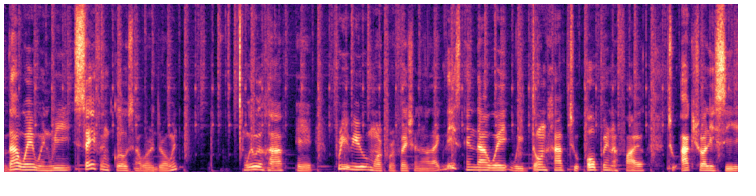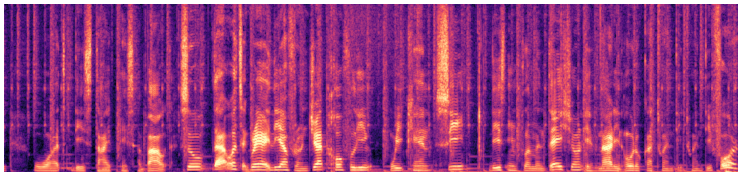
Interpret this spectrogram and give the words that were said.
that way when we save and close our drawing we will have a preview more professional like this. And that way we don't have to open a file to actually see what this type is about. So that was a great idea from Jeff hopefully we can see this implementation if not in AutoCAD 2024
